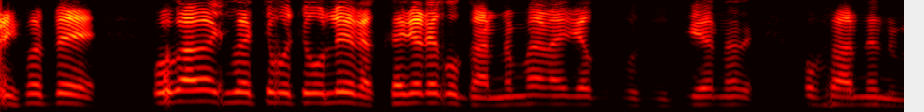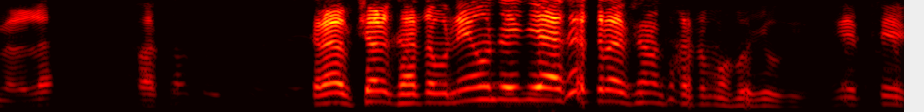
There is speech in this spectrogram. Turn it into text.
ਰਿਸ਼ਵਤ ਤੇ। ਉਹ ਕਹਿੰਦਾ ਵਿੱਚ ਵਿਚੋਲੇ ਰੱਖੇ ਜਿਹੜੇ ਕੋਈ ਗਨਮੈਨ ਆ ਜਾਂ ਕੋਈ ਦੂਜੇ ਇਹਨਾਂ ਦੇ ਉਹ ਫਲਾਣੇ ਨੂੰ ਮਿਲਦਾ। ਬਸ। ਕਰਪਸ਼ਨ ਖਤਮ ਨਹੀਂ ਹੁੰਦੇ ਜੇ ਆਖੇ ਕਰਪਸ਼ਨ ਖਤਮ ਹੋ ਜੂਗੀ। ਇੱਥੇ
